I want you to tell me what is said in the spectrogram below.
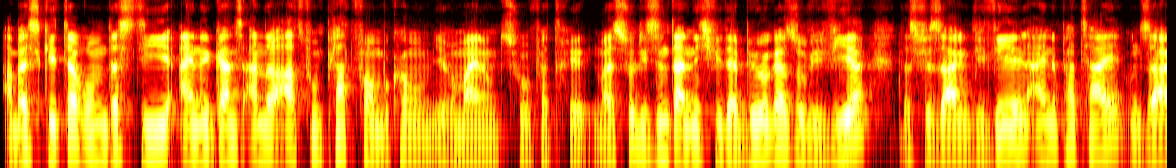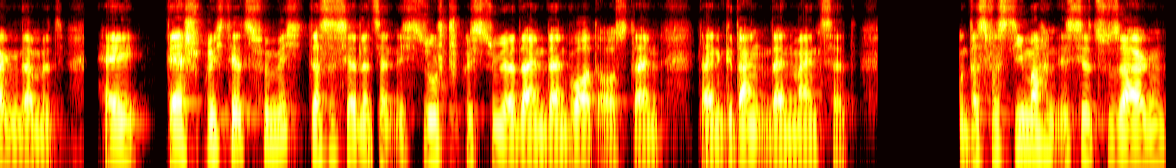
Aber es geht darum, dass die eine ganz andere Art von Plattform bekommen, um ihre Meinung zu vertreten. Weißt du, die sind dann nicht wie der Bürger, so wie wir, dass wir sagen, wir wählen eine Partei und sagen damit, hey, der spricht jetzt für mich. Das ist ja letztendlich, so sprichst du ja dein, dein Wort aus, dein, deine Gedanken, dein Mindset. Und das, was die machen, ist ja zu sagen,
